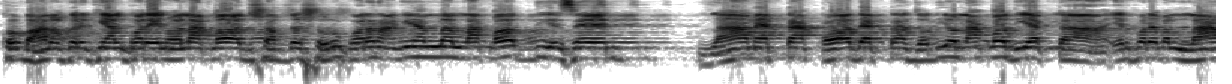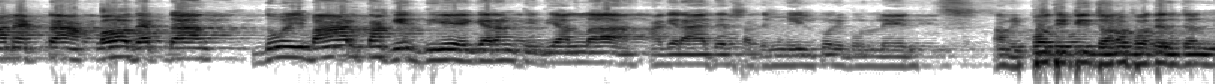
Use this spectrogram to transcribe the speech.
খুব ভালো করে খেয়াল করেন। ওলাকদ শব্দ শুরু করার আগে আল্লাহ লাকদ দিয়েছেন। লাম একটা, কদ একটা, যদিও লাকদি একটা, এরপরে আবার লাম একটা, কদ একটা, দুইবার তাকে দিয়ে গ্যারান্টি দিয়ে আল্লাহ আগের আয়াতের সাথে মিল করে বললেন, আমি প্রতিটি জনপদের জন্য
